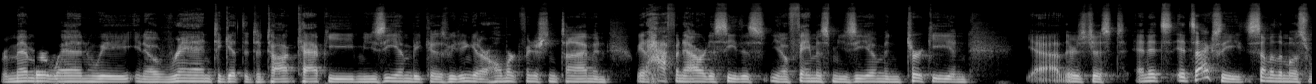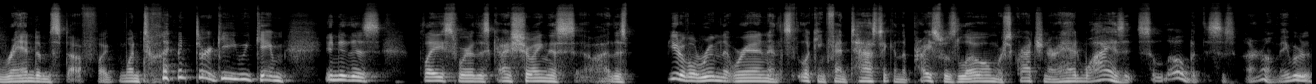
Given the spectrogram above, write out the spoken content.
remember when we you know ran to get the Topkapi Museum because we didn't get our homework finished in time and we had half an hour to see this you know famous museum in Turkey. And yeah there's just and it's it's actually some of the most random stuff. Like one time in Turkey we came into this place where this guy's showing this uh, this beautiful room that we're in. It's looking fantastic and the price was low and we're scratching our head. Why is it so low? But this is I don't know maybe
